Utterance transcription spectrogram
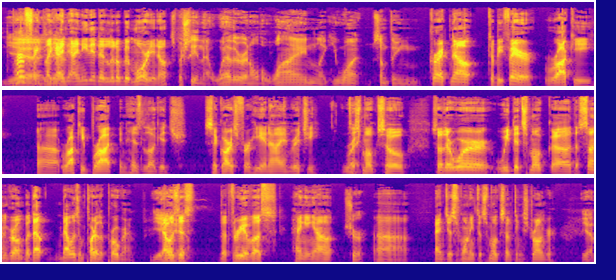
Yeah, perfect. Like yeah. I, I needed a little bit more, you know. Especially in that weather and all the wine, like you want something. Correct. Now, to be fair, Rocky, uh, Rocky brought in his luggage cigars for he and I and Richie Right. to smoke. So, so there were we did smoke uh, the sun grown, but that that wasn't part of the program. Yeah, that was yeah. just the three of us hanging out Sure. uh, and just wanting to smoke something stronger. Yeah.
